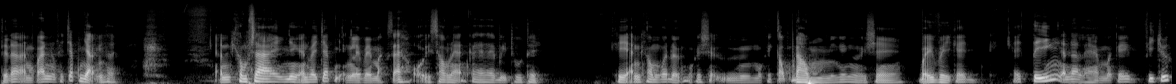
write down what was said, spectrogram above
Thì đó là một cái anh phải chấp nhận thôi. Anh không sai nhưng anh phải chấp nhận lại về mặt xã hội sau này anh có thể bị thu thiệt. Khi anh không có được một cái sự một cái cộng đồng những cái người share bởi vì cái cái tiếng anh đã làm ở cái phía trước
